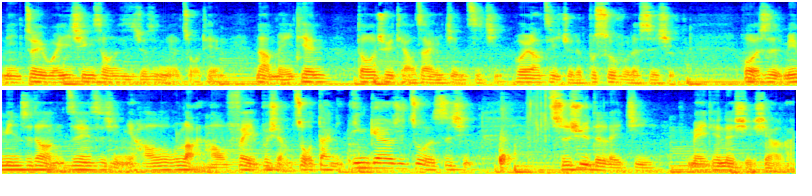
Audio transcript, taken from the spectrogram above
你最唯一轻松的日子就是你的昨天。那每一天都去挑战一件自己会让自己觉得不舒服的事情。 或者是明明知道你这件事情你好懒好废不想做，但你应该要去做的事情，持续的累积，每天的写下来，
